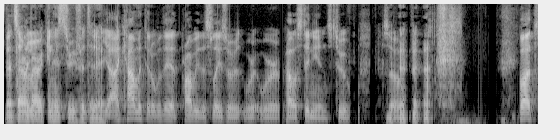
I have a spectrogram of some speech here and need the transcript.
that's our I american history for today yeah, I commented over there. that Probably the slaves were, were, were Palestinians too. So But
